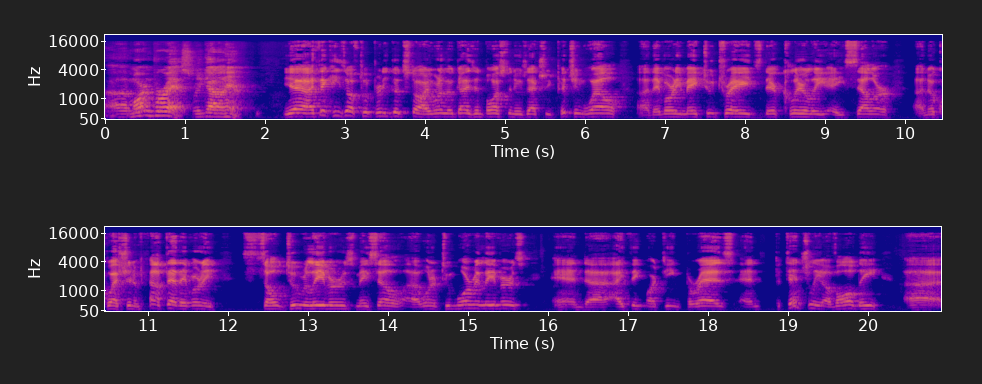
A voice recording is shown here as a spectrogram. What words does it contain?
Uh, Martin Perez, what you got on him? Yeah, I think he's off to a pretty good start. One of the guys in Boston who's actually pitching well. Uh, they've already made two trades. They're clearly a seller, uh, no question about that. They've already sold two relievers, may sell uh, one or two more relievers. And uh, I think Martin Perez and potentially Eovaldi, uh,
